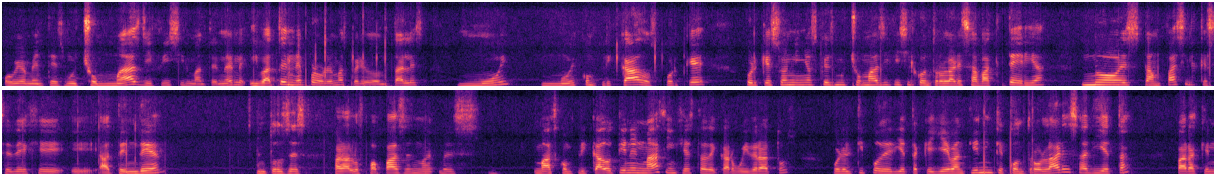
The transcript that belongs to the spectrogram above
obviamente es mucho más difícil mantenerle y va a tener problemas periodontales muy, muy complicados. ¿Por qué? Porque son niños que es mucho más difícil controlar esa bacteria, no es tan fácil que se deje eh, atender. Entonces, para los papás es es más complicado, tienen más ingesta de carbohidratos por el tipo de dieta que llevan, tienen que controlar esa dieta para que,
